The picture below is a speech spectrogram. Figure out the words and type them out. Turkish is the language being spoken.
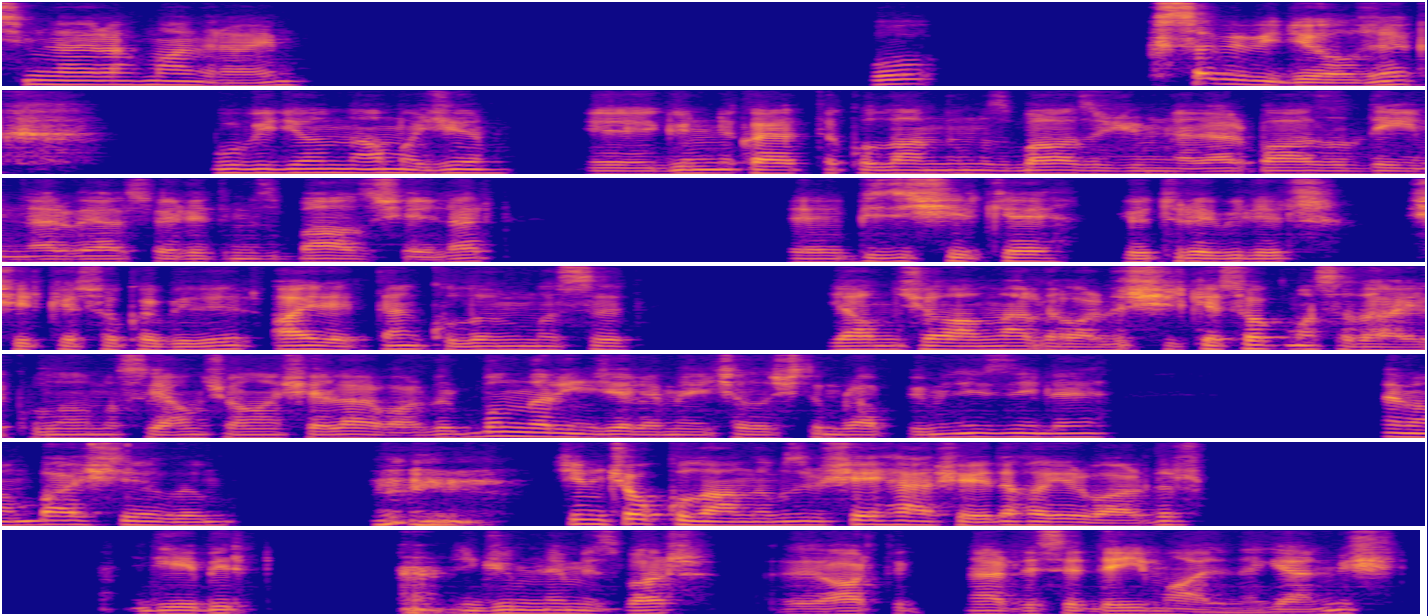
Bismillahirrahmanirrahim. Bu kısa bir video olacak. Bu videonun amacı e, günlük hayatta kullandığımız bazı cümleler, bazı deyimler veya söylediğimiz bazı şeyler e, bizi şirke götürebilir, şirke sokabilir. Ayrıca kullanılması yanlış olanlar da vardır. Şirke sokmasa dahi kullanılması yanlış olan şeyler vardır. Bunları incelemeye çalıştım Rabbimin izniyle. Hemen başlayalım. Şimdi çok kullandığımız bir şey her şeyde hayır vardır diye bir cümlemiz var. E, artık neredeyse deyim haline gelmiş.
